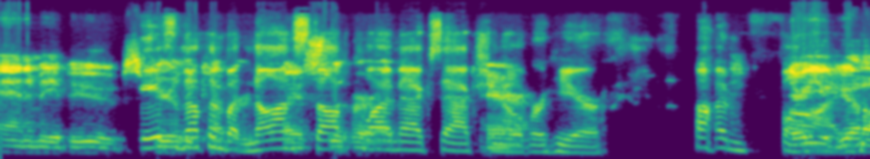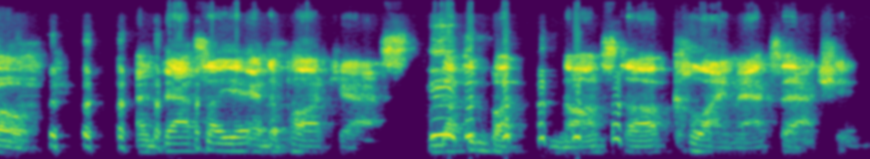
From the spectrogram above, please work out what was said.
anime boobs. It's nothing but covered by a non-stop climax action hair. over here. I'm fine. There you go. and that's how you end a podcast. Nothing but nonstop climax action.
